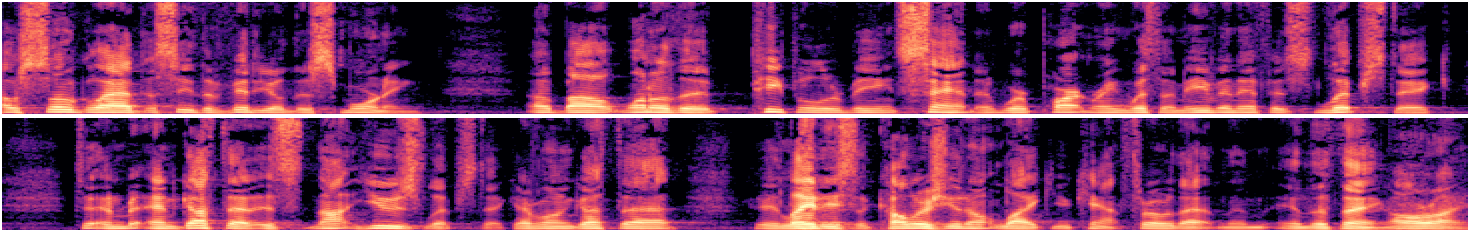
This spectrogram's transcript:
I was so glad to see the video this morning about one of the people who are being sent, and we're partnering with them, even if it's lipstick, to, and, and got that it's not used lipstick. Everyone got that? Okay, ladies, the colors you don't like, you can't throw that in, in the thing. All right.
